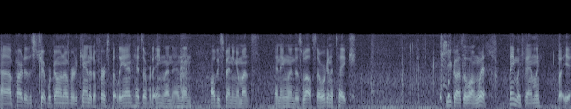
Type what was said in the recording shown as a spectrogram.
uh, part of this trip we're going over to Canada first, but Leanne heads over to England, and then I'll be spending a month in England as well. So we're going to take you guys along with, mainly family, but yeah.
